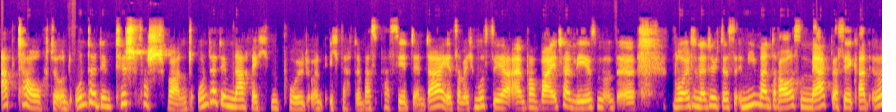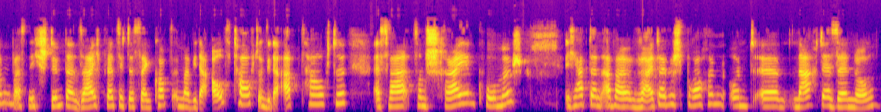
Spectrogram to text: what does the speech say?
abtauchte und unter dem Tisch verschwand, unter dem Nachrichtenpult. Und ich dachte, was passiert denn da jetzt? Aber ich musste ja einfach weiterlesen und äh, wollte natürlich, dass niemand draußen merkt, dass hier gerade irgendwas nicht stimmt. Dann sah ich plötzlich, dass sein Kopf immer wieder auftauchte und wieder abtauchte. Es war zum Schreien komisch. Ich habe dann aber weitergesprochen und äh, nach der Sendung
